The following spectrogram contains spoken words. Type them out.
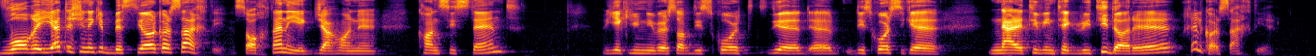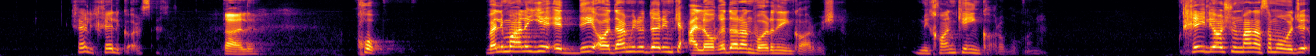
واقعیتش اینه که بسیار کار سختی. ساختن یک جهان consistent یک universe of discourse ی که narrative integrity داره خیلی کار سختیه. خیلی خیلی کار سخت. بله. خب ولی ما الان یه عده آدمی رو داریم که علاقه دارن وارد این کار بشن. می‌خوان که این کارو بکنن. خیلی هاشون من اصلا مواجه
